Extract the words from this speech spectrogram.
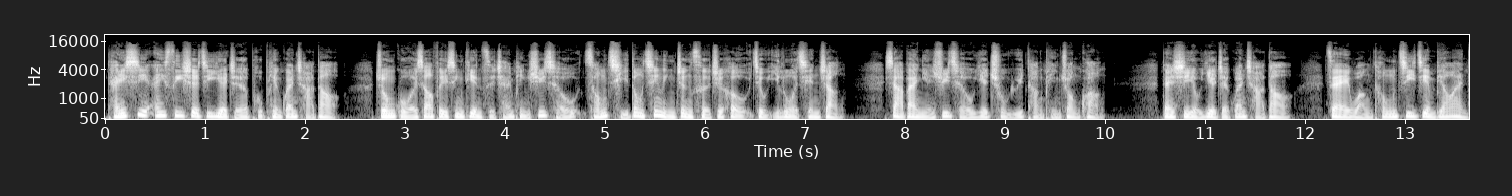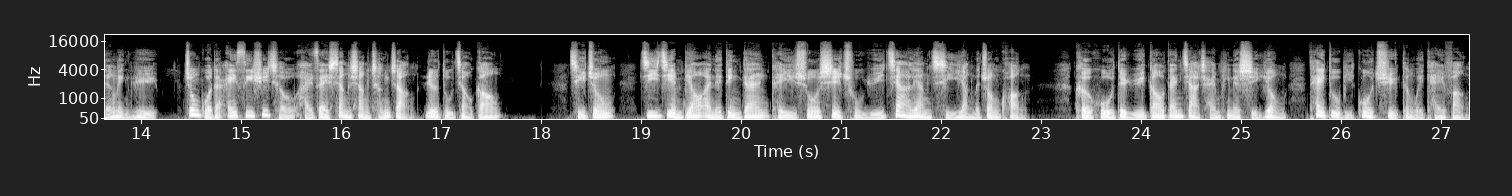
台系 IC 设计业者普遍观察到。中国消费性电子产品需求从启动清零政策之后就一落千丈，下半年需求也处于躺平状况。但是有业者观察到，在网通、基建标案等领域，中国的 IC 需求还在向上成长，热度较高。其中，基建标案的订单可以说是处于价量齐扬的状况，客户对于高单价产品的使用态度比过去更为开放。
